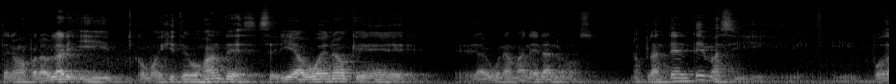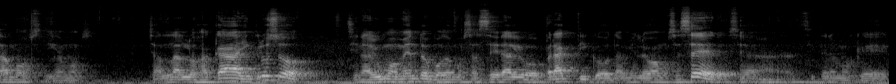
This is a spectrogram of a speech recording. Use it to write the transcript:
tenemos para hablar y como dijiste vos antes, sería bueno que eh, de alguna manera nos, nos planteen temas y, y podamos, digamos, charlarlos acá. Incluso si en algún momento podemos hacer algo práctico, también lo vamos a hacer. O sea, si tenemos que,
